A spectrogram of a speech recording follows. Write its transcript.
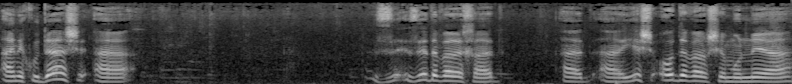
הנקודה, ש... זה דבר אחד. יש עוד דבר שמונע,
